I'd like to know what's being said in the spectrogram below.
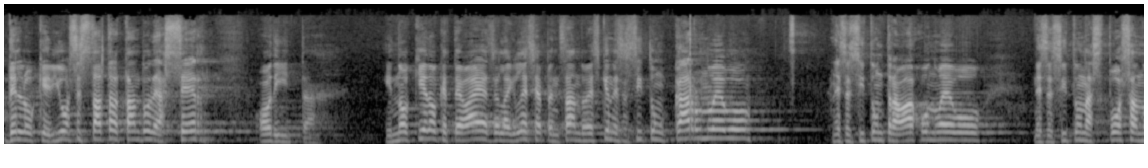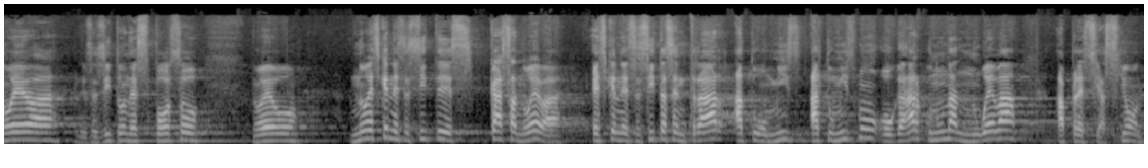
de lo que Dios está tratando de hacer ahorita. Y no quiero que te vayas de la iglesia pensando, es que necesito un carro nuevo, necesito un trabajo nuevo, necesito una esposa nueva, necesito un esposo nuevo. No es que necesites casa nueva, es que necesitas entrar a tu, a tu mismo hogar con una nueva apreciación.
